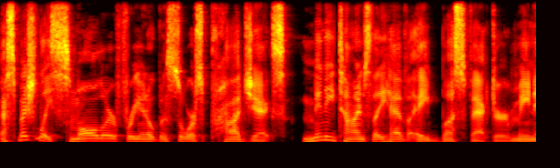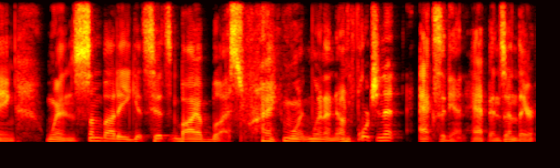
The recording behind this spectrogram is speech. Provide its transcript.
especially smaller free and open source projects, many times they have a bus factor, meaning when somebody gets hit by a bus, right? When, when an unfortunate accident happens and they're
